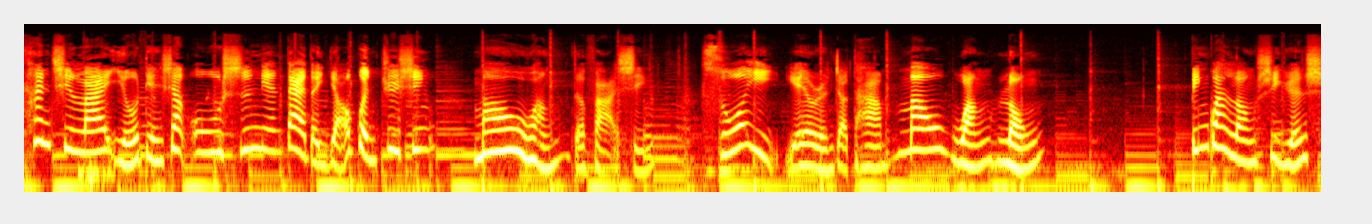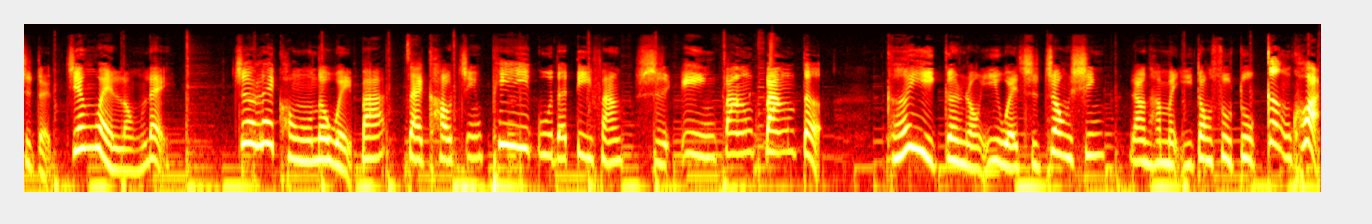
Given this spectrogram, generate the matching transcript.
看起来有点像五十年代的摇滚巨星猫王的发型，所以也有人叫它猫王龙。冰冠龙是原始的尖尾龙类。这类恐龙的尾巴在靠近屁股的地方是硬邦邦的，可以更容易维持重心，让它们移动速度更快。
